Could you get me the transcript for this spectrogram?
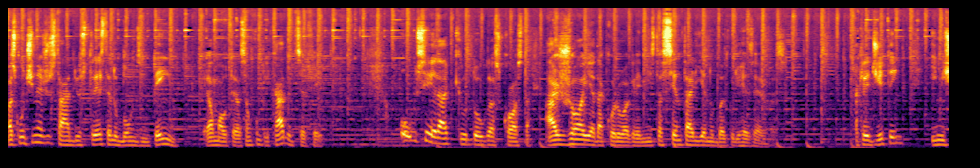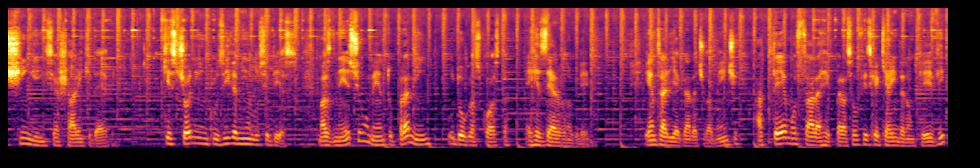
mas com o time ajustado e os três tendo bom desempenho, é uma alteração complicada de ser feita. Ou será que o Douglas Costa, a joia da coroa gremista, sentaria no banco de reservas? Acreditem e me xinguem se acharem que devem. Questionem inclusive a minha lucidez, mas neste momento, para mim, o Douglas Costa é reserva no Grêmio. Entraria gradativamente até mostrar a recuperação física que ainda não teve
